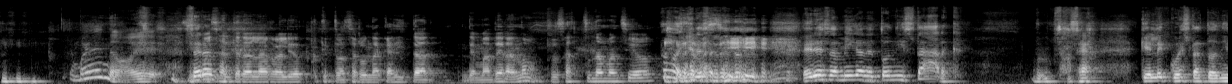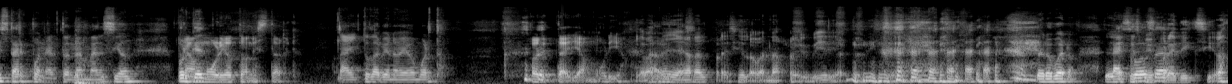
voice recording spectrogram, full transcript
bueno, eh, será... alterar la realidad porque te va a hacer una cajita de madera, ¿no? Pues hazte una mansión. eres, eres amiga de Tony Stark. O sea, ¿qué le cuesta a Tony Stark ponerte una mansión? Porque ya murió Tony Stark. Ay, todavía no había muerto. Ahorita ya murió. Le van a, llegar al precio y lo van a revivir. Pero bueno, la Esa cosa. Es mi predicción.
